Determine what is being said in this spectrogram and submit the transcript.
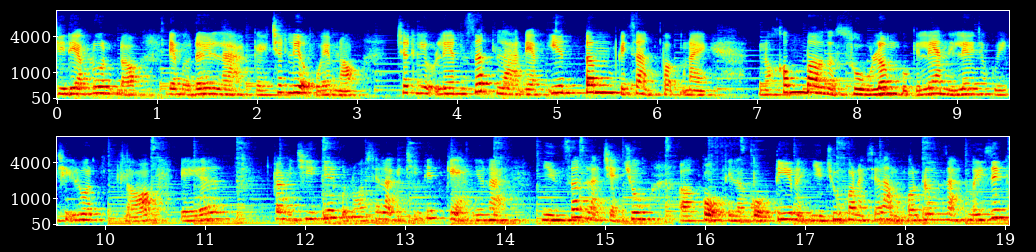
kỳ đẹp luôn. Đó đẹp ở đây là cái chất liệu của em nó chất liệu len rất là đẹp yên tâm cái sản phẩm này. Nó không bao giờ xù lông của cái len này lên cho quý chị luôn. Đó cái các cái chi tiết của nó sẽ là cái chi tiết kẻ như này. Nhìn rất là trẻ trung. À, cổ thì là cổ tim này nhìn chung con này sẽ là một con đơn giản basic.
